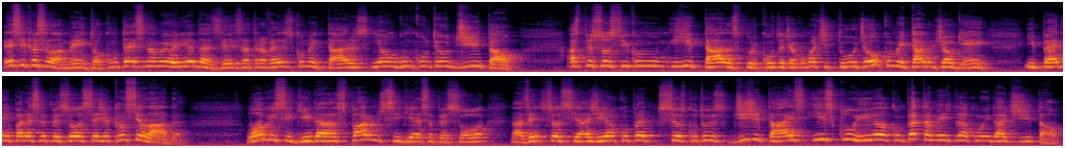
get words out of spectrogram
Esse cancelamento acontece na maioria das vezes através dos comentários em algum conteúdo digital. As pessoas ficam irritadas por conta de alguma atitude ou comentário de alguém e pedem para essa pessoa seja cancelada. Logo em seguida, elas param de seguir essa pessoa nas redes sociais e acompanhar seus conteúdos digitais e excluí-la completamente da comunidade digital.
